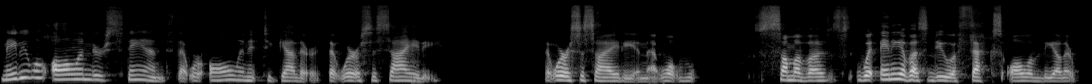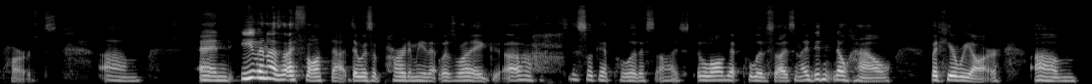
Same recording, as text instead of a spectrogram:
maybe we'll all understand that we're all in it together, that we're a society, that we're a society, and that what some of us, what any of us do, affects all of the other parts. Um, and even as I thought that, there was a part of me that was like, this will get politicized. It'll all get politicized. And I didn't know how, but here we are. Um,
